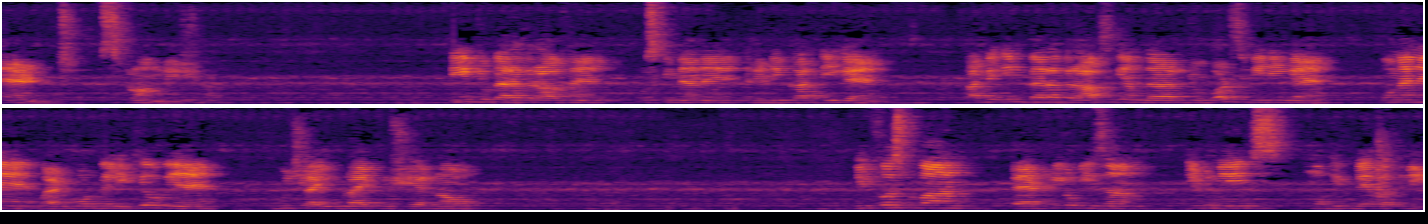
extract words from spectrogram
and strong nation. तीन जो पैराग्राफ हैं उसकी मैंने रीडिंग कर दी है अभी इन पैराग्राफ्स के अंदर जो वर्ड्स मीनिंग हैं, वो मैंने व्हाइट बोर्ड पे लिखे हुए हैं। Which I would like to share now the first one patriotism it means मुहिब्बे वतनी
